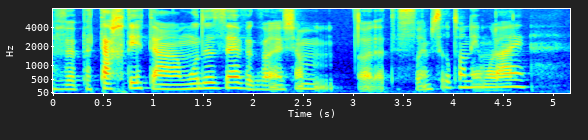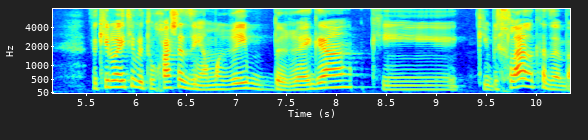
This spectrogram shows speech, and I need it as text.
ופתחתי את העמוד הזה, וכבר יש שם לא יודעת, 20 סרטונים אולי. וכאילו הייתי בטוחה שזה ימריא ברגע, כי, כי בכלל כזה, ב,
